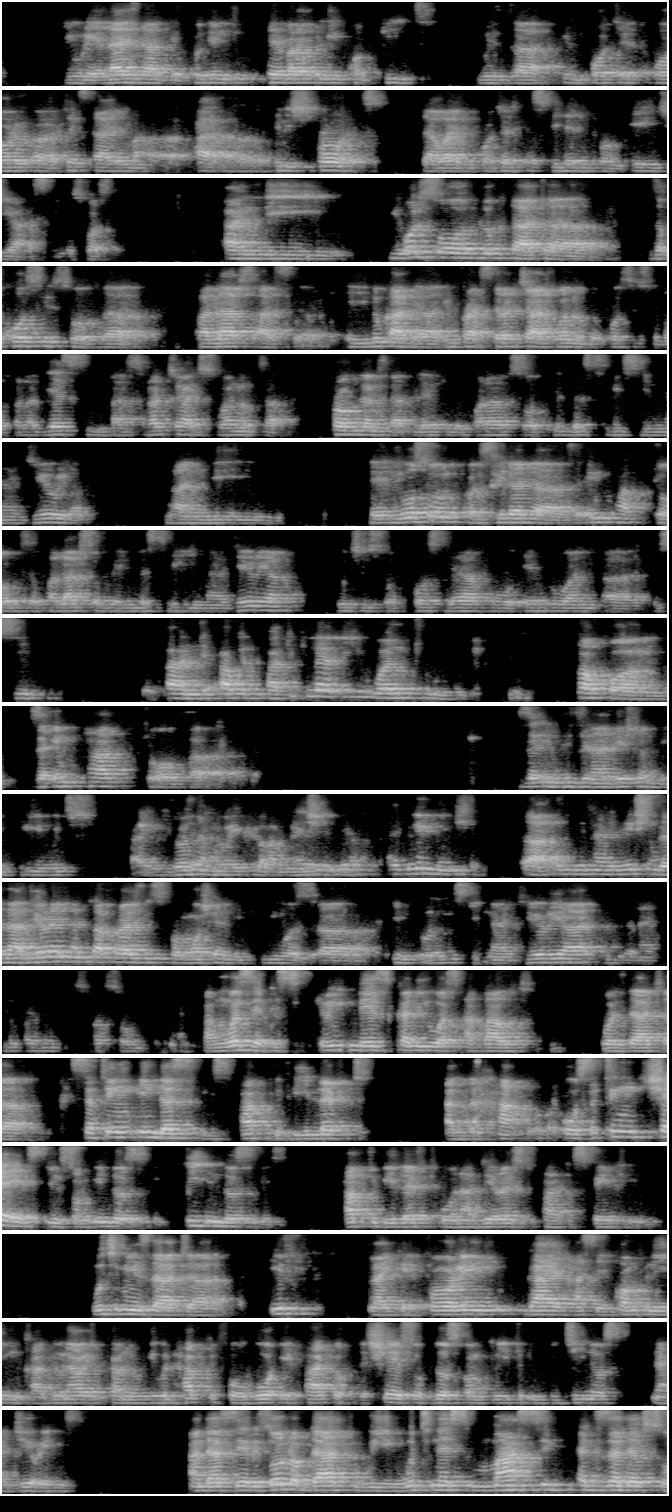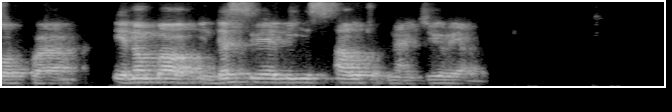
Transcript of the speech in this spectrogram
you realize that they couldn't favorably compete with the imported or uh, textile uh, uh, finished products that were imported especially from Asia as this was. And the, we also looked at uh, the causes of the collapse as uh, you look at the infrastructure as one of the causes of the collapse. Yes, infrastructure is one of the problems that led to the collapse of industries in Nigeria. And the then we also considered the impact of the collapse of the industry in Nigeria, which is of course there for everyone uh, to see. And I would particularly want to talk on the impact of uh, the indigenization decree, which I don't know if you have mentioned. I didn't mention. Uh, the Nigerian Enterprises Promotion Decree was uh, introduced in Nigeria in the 1970s or so. And what the decree basically was about was that uh, certain industries have to be left at the ha- or certain shares in some industry, key industries have to be left for Nigerians to participate in. Which means that uh, if like a foreign guy has a company in Kaduna in Kano, he will have to forego a part of the shares of those companies to indigenous Nigerians. And as a result of that, we witnessed massive exodus of uh, a number of industrialists out of Nigeria.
